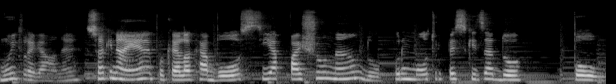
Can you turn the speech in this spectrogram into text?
muito legal, né? Só que na época ela acabou se apaixonando por um outro pesquisador, Paul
